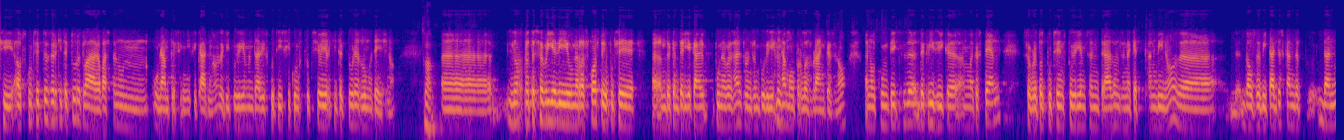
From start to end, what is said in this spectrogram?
Sí, els conceptes d'arquitectura, clar, abasten un, un ampli significat, no? D'aquí podríem entrar a discutir si construcció i arquitectura és el mateix, no? Clar. Eh, no, no te sabria dir una resposta, jo potser eh, em decantaria cap una vessant, però ens en podríem anar molt per les branques, no? En el context de, de crisi que, en la que estem, sobretot potser ens podríem centrar doncs, en aquest canvi no? de, de, dels habitatges que han de, han,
